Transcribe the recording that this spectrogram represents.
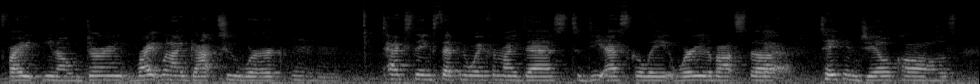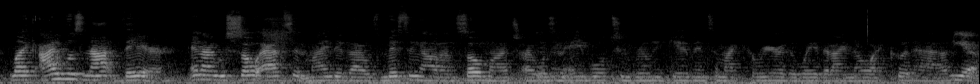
fight, you know, during right when I got to work, mm-hmm. texting, stepping away from my desk to de-escalate, worried about stuff, yeah, taking jail calls. Like I was not there, and I was so absent-minded that I was missing out on so much. I wasn't Mhm. able to really give into my career the way that I know I could have yeah,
